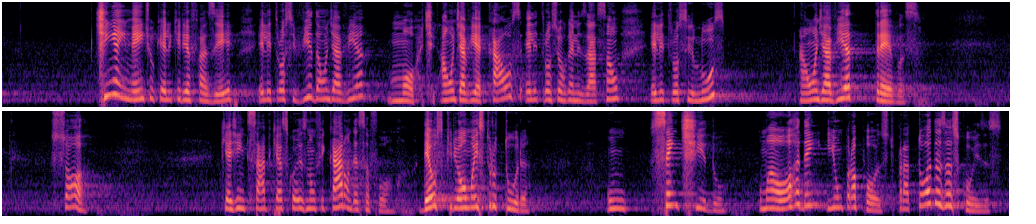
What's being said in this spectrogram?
tinha em mente o que ele queria fazer, ele trouxe vida onde havia morte. Onde havia caos, ele trouxe organização, ele trouxe luz, aonde havia trevas. Só que a gente sabe que as coisas não ficaram dessa forma. Deus criou uma estrutura, um sentido, uma ordem e um propósito para todas as coisas.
